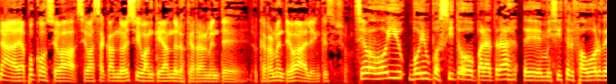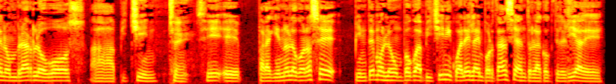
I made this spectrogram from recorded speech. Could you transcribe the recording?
nada, de a poco se va, se va sacando eso y van quedando los que realmente, los que realmente valen, qué sé yo. Seba, voy, voy un poquito para atrás. Eh, me hiciste el favor de nombrarlo vos a Pichín. Sí. Sí, eh, para quien no lo conoce, pintémoslo un poco a Pichín y cuál es la importancia dentro de la coctelería de,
